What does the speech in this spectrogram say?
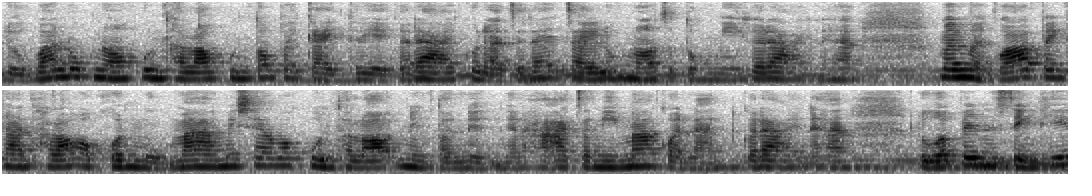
หรือว่าลูกน้องคุณทะเลาะคุณต้องไปไกลเกลี่ยก็ได้ คุณอาจจะได้ใจลูกน้องจากตรงนี้ก็ได้นะคะมันเหมือนกับว่าเป็นการทะเลาะกับคนหมู่มากไม่ใช่ว่าคุณทะเลาะหนึ่งต่อหนึ่งนะคะอาจจะมีมากกว่านั้นก็ได้นะคะหรือว่าเป็นสิ่งที่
